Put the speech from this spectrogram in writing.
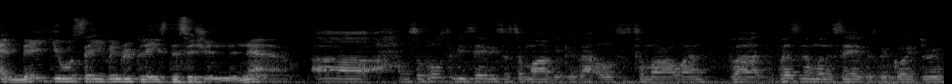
and make your save and replace decision now. Uh, I'm supposed to be saving Sister Mara because I owe Sister Mara one, but the person I'm gonna save has been going through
